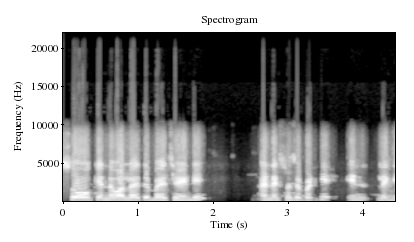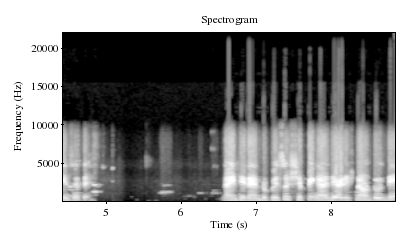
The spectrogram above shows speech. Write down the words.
సో ఓకే అన్న వాళ్ళు అయితే బై చేయండి. అండ్ నెక్స్ట్ వచ్చేప్పటికి లెగ్గిన్స్ అయితే. నైన్టీ నైన్ రూపీస్ షిప్పింగ్ అనేది అడిషనల్ ఉంటుంది.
